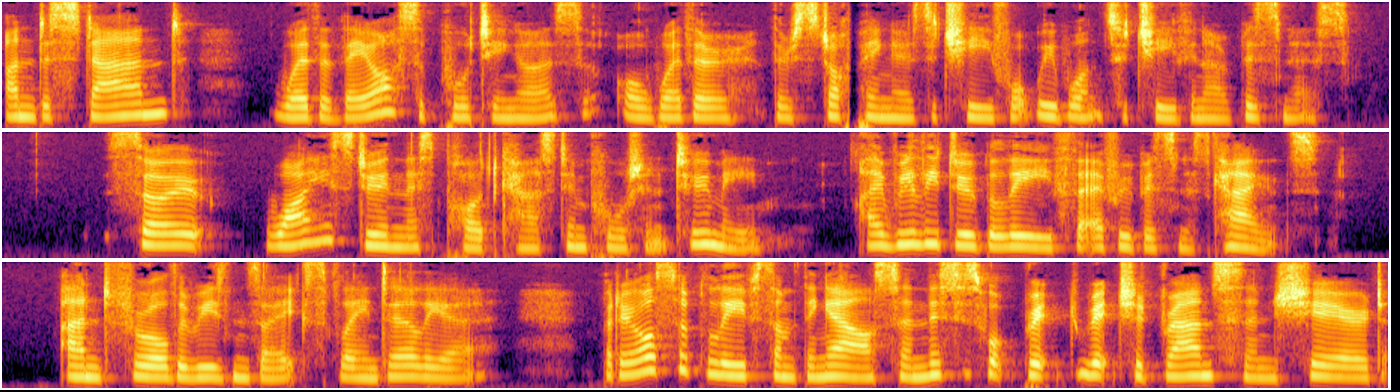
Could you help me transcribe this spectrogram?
understand whether they are supporting us or whether they're stopping us achieve what we want to achieve in our business. So, why is doing this podcast important to me? I really do believe that every business counts, and for all the reasons I explained earlier. But I also believe something else, and this is what Richard Branson shared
